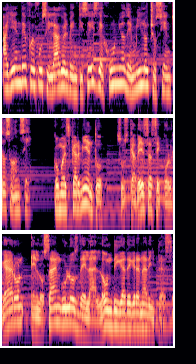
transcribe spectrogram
Allende fue fusilado el 26 de junio de 1811. Como escarmiento, sus cabezas se colgaron en los ángulos de la alhóndiga de granaditas.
